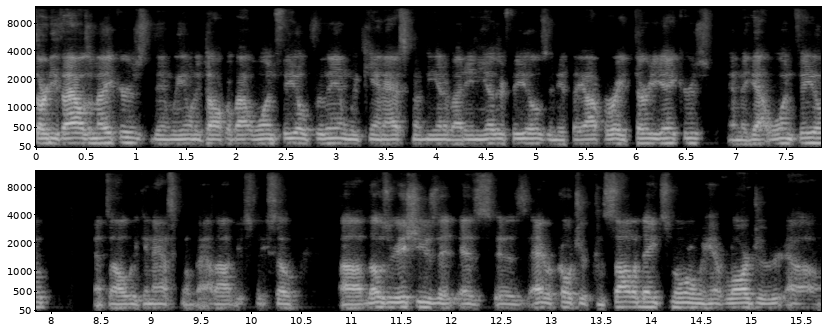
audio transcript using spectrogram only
30,000 acres, then we only talk about one field for them. We can't ask them again about any other fields. And if they operate 30 acres and they got one field, that's all we can ask them about, obviously. So uh, those are issues that as, as agriculture consolidates more, and we have larger uh,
